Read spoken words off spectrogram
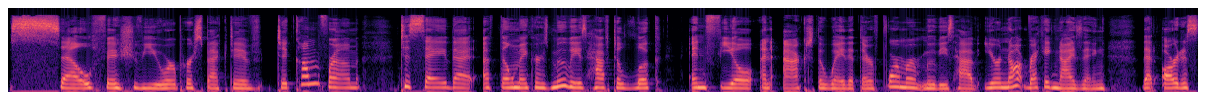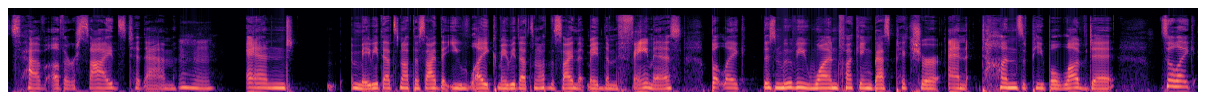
selfish viewer perspective to come from to say that a filmmaker's movies have to look and feel and act the way that their former movies have. You're not recognizing that artists have other sides to them. Mm-hmm. And maybe that's not the side that you like. Maybe that's not the side that made them famous. But like this movie won fucking best picture and tons of people loved it. So like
